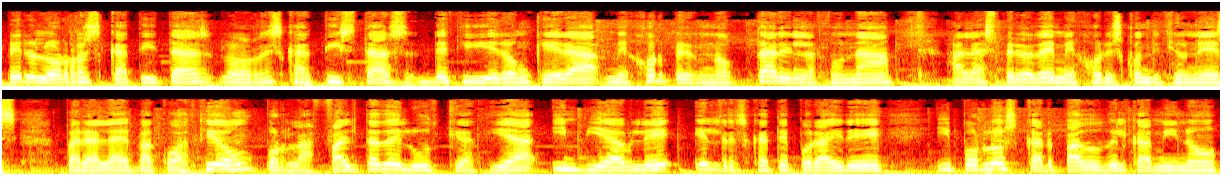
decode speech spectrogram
pero los rescatistas, los rescatistas decidieron que era mejor pernoctar en la zona a la espera de mejores condiciones para la evacuación por la falta de luz que hacía inviable el rescate por aire y por lo escarpado del camino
